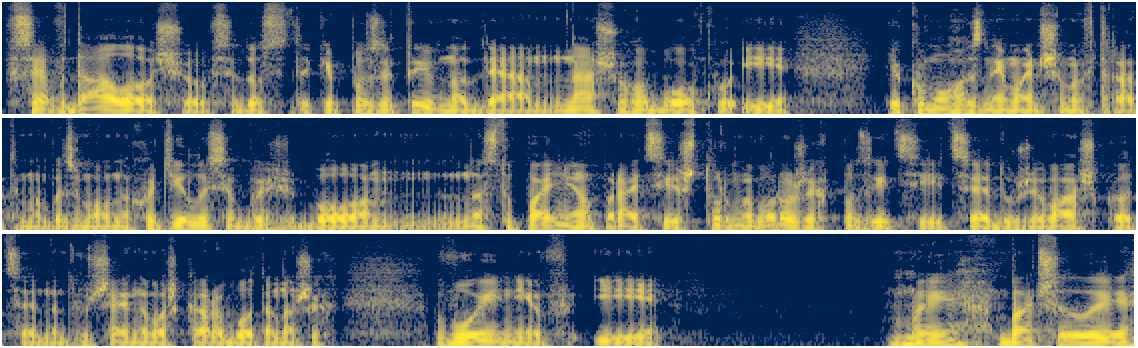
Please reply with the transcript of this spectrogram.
все вдало, що все досить таки позитивно для нашого боку і. Якомога з найменшими втратами безумовно хотілося б, бо наступальні операції, штурми ворожих позицій це дуже важко. Це надзвичайно важка робота наших воїнів. І ми бачили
